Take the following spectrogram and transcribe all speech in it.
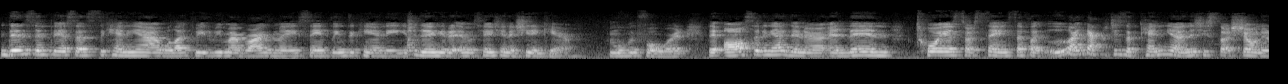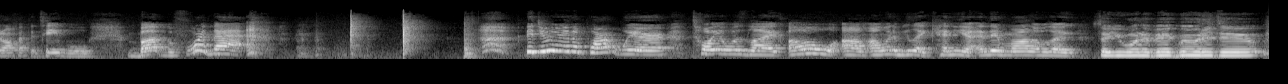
then cynthia says to kenya i would like for you to be my bridesmaid. Same thing to kandi. She didn't get an invitation and she didn't care. Moving forward. They're all sitting at dinner and then toya starts saying stuff like ooh i got pictures of kenya and then she starts showing it off at the table. But before that Did you hear the part where Toya was like, oh, um, I want to be like Kenya. And then Marlo was like, so you want a big booty too?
